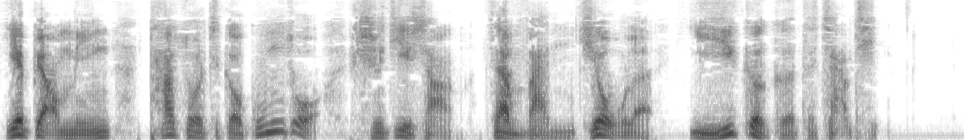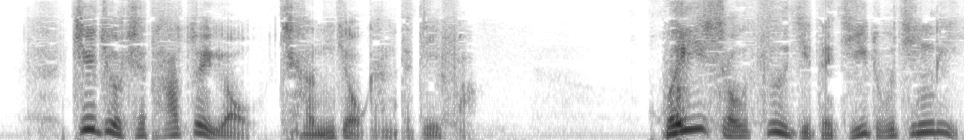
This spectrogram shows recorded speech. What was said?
也表明他做这个工作实际上在挽救了一个个的家庭，这就是他最有成就感的地方。回首自己的缉毒经历，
